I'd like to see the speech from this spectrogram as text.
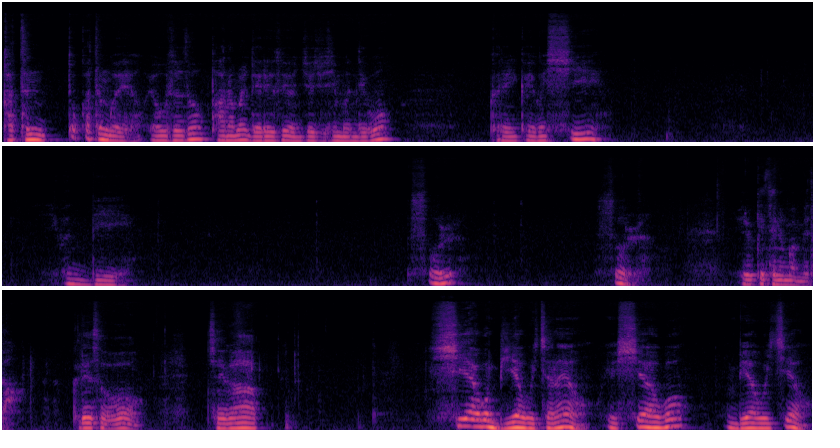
같은 똑같은 거예요. 여기서도 반음을 내려서 연주해 주시면 되고 그러니까 이건 시 이건 미 솔, 솔 이렇게 되는 겁니다. 그래서 제가 시하고 미하고 있잖아요. 이 시하고 미하고 있지요.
